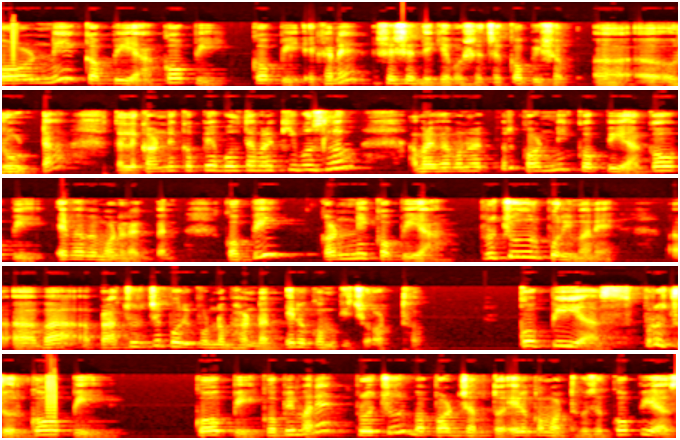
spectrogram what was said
কর্নিকপিয়া কপি কপি, এখানে শেষের দিকে বসেছে কপি সব রুটটা। তাহলে কর্নিকপিয়া বলতে আমরা কি বুঝলাম? আমরা এভাবে মনে রাখবেন কর্নিকপিয়া কপি, এভাবে মনে রাখবেন। কপি কর্নিকপিয়া প্রচুর পরিমাণে বা প্রাচুর্যে পরিপূর্ণ ভান্ডার এরকম কিছু অর্থ। কপিয়াস, প্রচুর, কপি। কপি কপি মানে প্রচুর বা পর্যাপ্ত, এরকম অর্থ হচ্ছে কপিয়াস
